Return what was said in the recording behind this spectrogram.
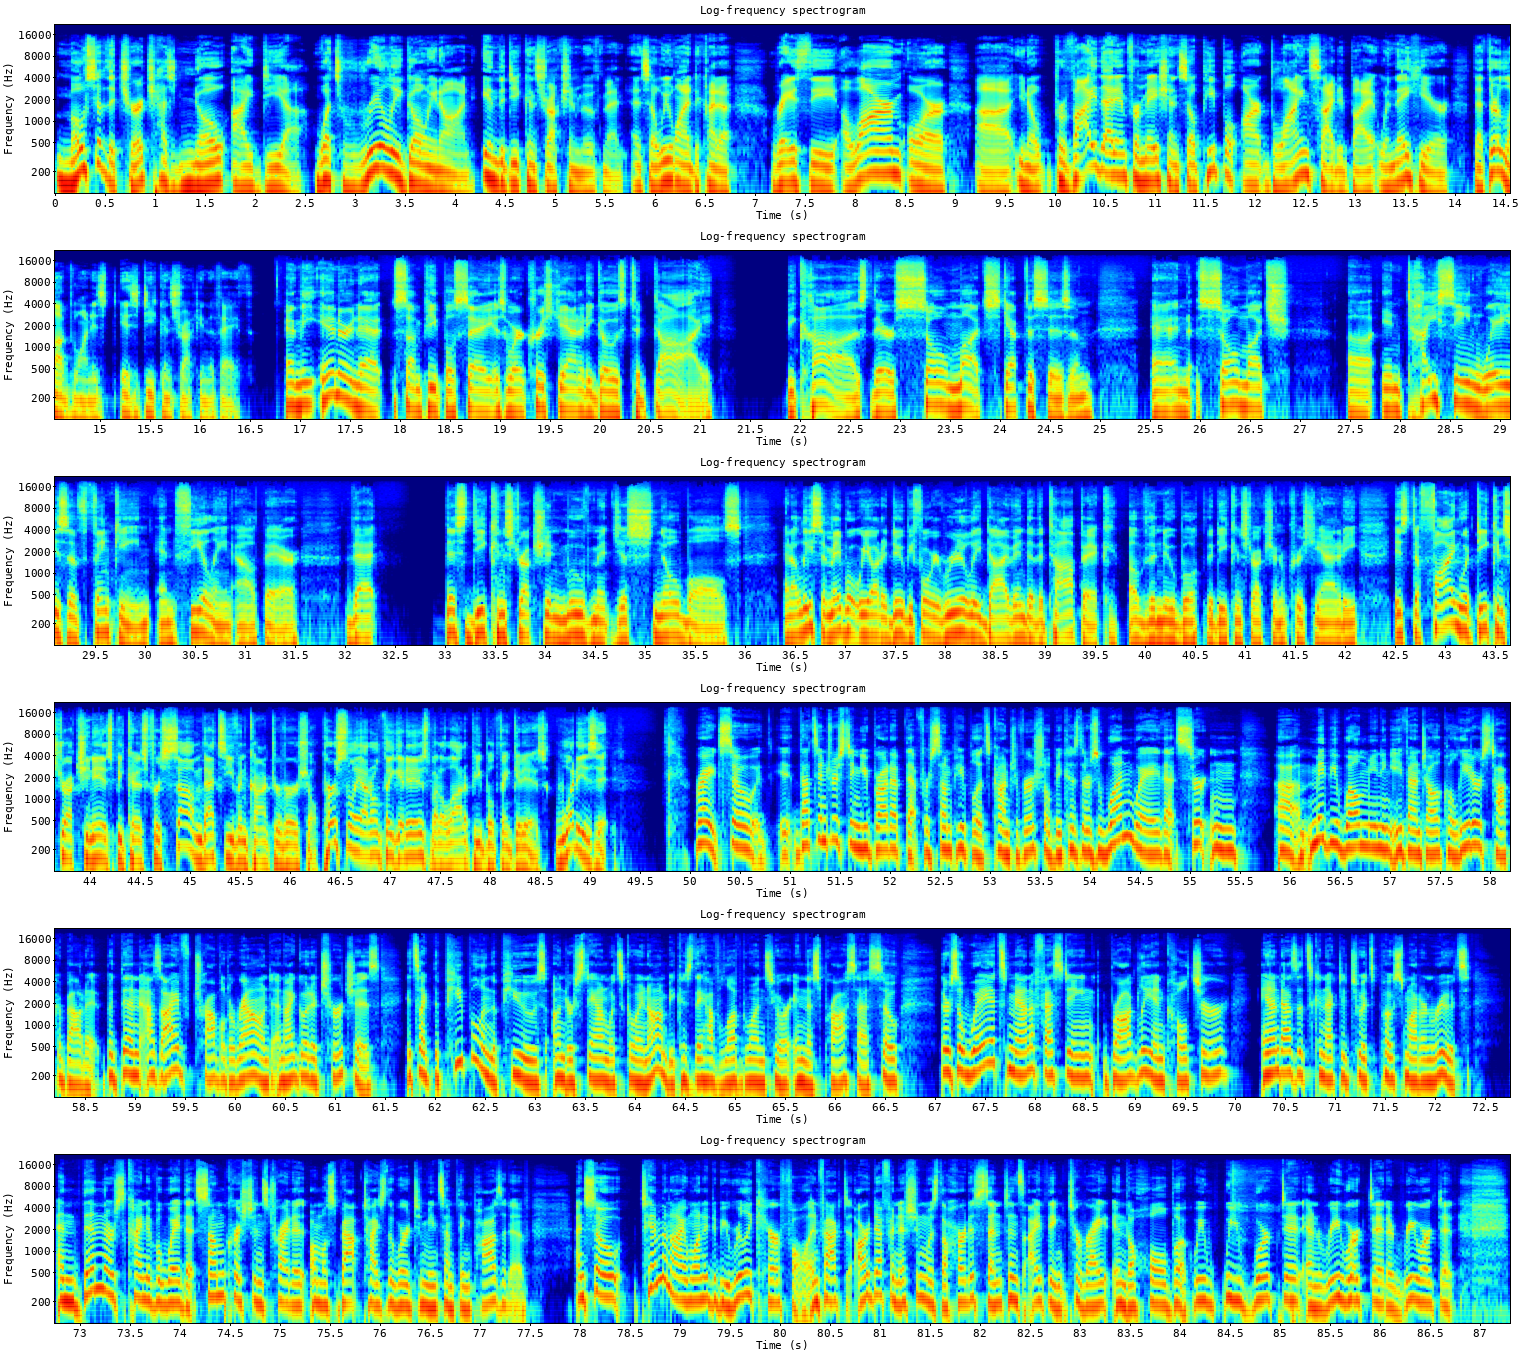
most of the church has no idea what's really going on in the deconstruction movement. And so we wanted to kind of raise the alarm or, uh, you know, provide that information so people aren't blindsided by it when they hear that their loved one is, is deconstructing the faith. And the internet, some people say, is where Christianity goes to die because there's so much skepticism and so much uh, enticing ways of thinking and feeling out there that this deconstruction movement just snowballs. And Alisa, maybe what we ought to do before we really dive into the topic of the new book, The Deconstruction of Christianity, is define what deconstruction is, because for some, that's even controversial. Personally, I don't think it is, but a lot of people think it is. What is it? Right. So it, that's interesting. You brought up that for some people it's controversial because there's one way that certain uh, maybe well meaning evangelical leaders talk about it. But then as I've traveled around and I go to churches, it's like the people in the pews understand what's going on because they have loved ones who are in this process. So there's a way it's manifesting broadly in culture and as it's connected to its postmodern roots. And then there's kind of a way that some Christians try to almost baptize the word to mean something positive. And so Tim and I wanted to be really careful. In fact, our definition was the hardest sentence I think to write in the whole book. We we worked it and reworked it and reworked it.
